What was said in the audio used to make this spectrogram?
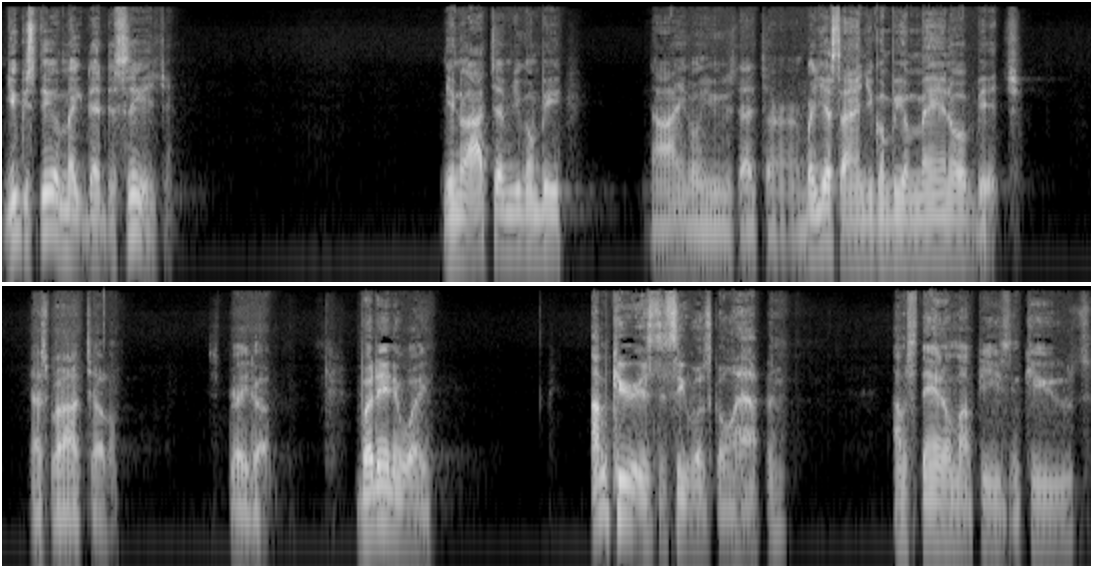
You can still make that decision. You know, I tell them you're gonna be. Nah, I ain't gonna use that term. But yes, I am. You're gonna be a man or a bitch. That's what I tell them, straight up. But anyway, I'm curious to see what's gonna happen. I'm staying on my p's and q's.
